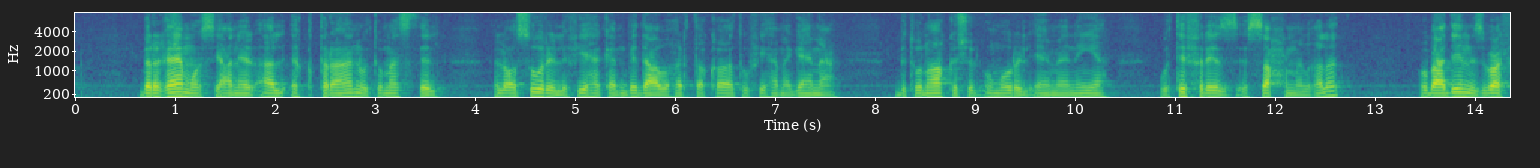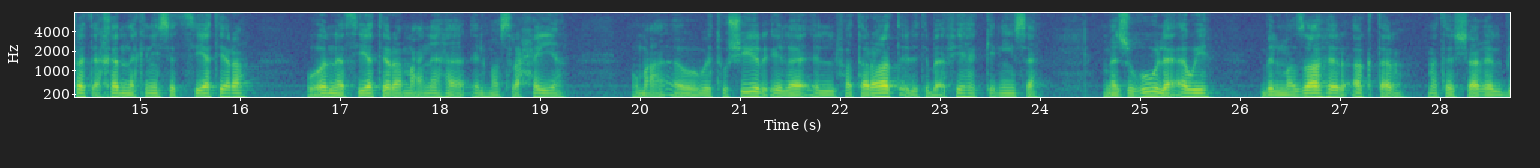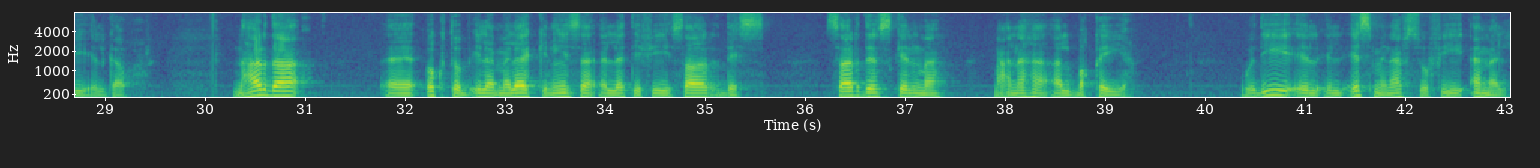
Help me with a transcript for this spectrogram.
برغاموس يعني الإقتران وتمثل العصور اللي فيها كان بدع وهرطقات وفيها مجامع بتناقش الأمور الإيمانية وتفرز الصح من الغلط. وبعدين الأسبوع اللي فات أخذنا كنيسة ثياترا وقلنا ثياترا معناها المسرحية وبتشير إلى الفترات اللي تبقى فيها الكنيسة مشغولة قوي. بالمظاهر أكتر ما تشتغل بالجوهر. النهاردة أكتب إلى ملاك كنيسة التي في ساردس ساردس كلمة معناها البقية. ودي الاسم نفسه فيه أمل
